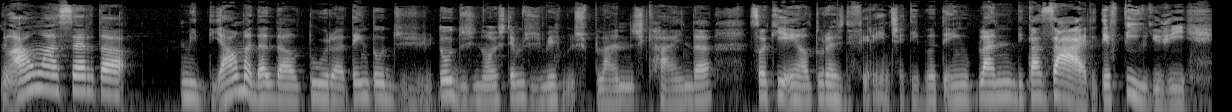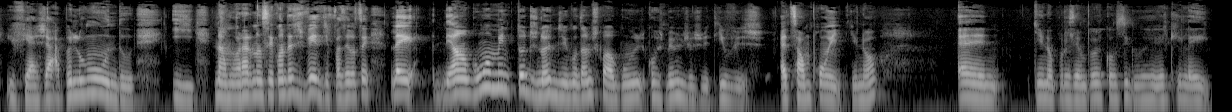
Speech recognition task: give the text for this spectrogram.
há uma certa há uma dada altura, tem todos, todos nós temos os mesmos planos, ainda, só que em alturas diferentes. É tipo, eu tenho o plano de casar, e ter filhos, e, e viajar pelo mundo, e namorar não sei quantas vezes, e fazer não sei. Like, em algum momento todos nós nos encontramos com alguns com os mesmos objetivos, at some point, you know? And, you know, por exemplo, eu consigo ver que like,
